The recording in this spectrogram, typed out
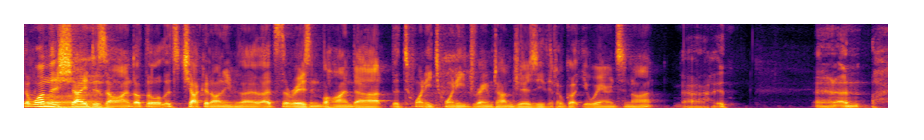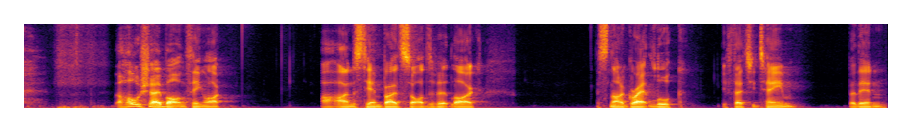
the one that Shai designed, I thought, let's chuck it on him. That's the reason behind uh, the 2020 Dreamtime jersey that I've got you wearing tonight. Nah, it, and, and the whole Shai Bolton thing, like, I understand both sides of it. Like, it's not a great look if that's your team, but then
